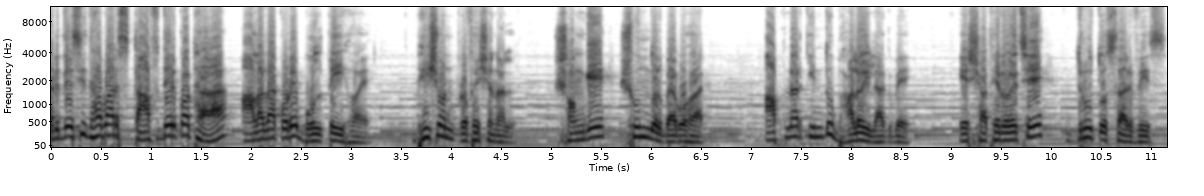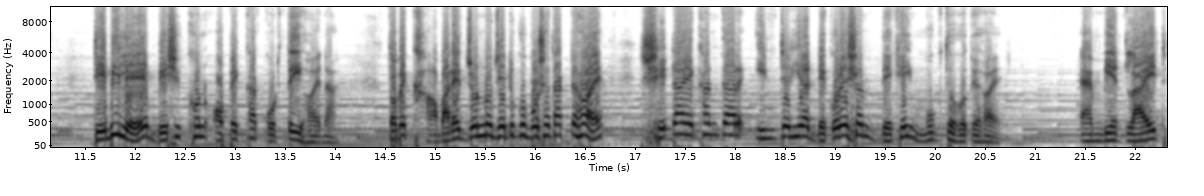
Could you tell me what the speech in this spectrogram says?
পরদেশি ধাবার স্টাফদের কথা আলাদা করে বলতেই হয়। ভীষণ প্রফেশনাল, সঙ্গে সুন্দর ব্যবহার। আপনার কিন্তু ভালোই লাগবে। এর সাথে রয়েছে দ্রুত সার্ভিস। টেবিলে বেশিক্ষণ অপেক্ষা করতেই হয় না। তবে খাবারের জন্য যেটুকু বসে থাকতে হয়, সেটা এখানকার ইন্টেরিয়ার ডেকোরেশন দেখেই মুগ্ধ হতে হয়। অ্যাম্বিয়েন্ট লাইট,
